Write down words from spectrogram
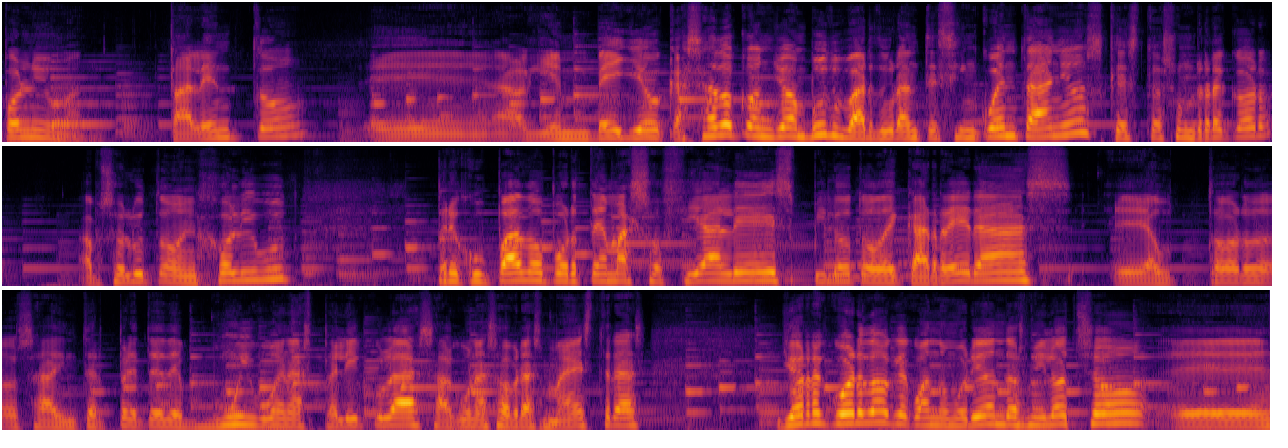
Paul Newman, talento, eh, alguien bello, casado con Joan Woodward durante 50 años, que esto es un récord absoluto en Hollywood, preocupado por temas sociales, piloto de carreras, eh, autor, o sea, intérprete de muy buenas películas, algunas obras maestras. Yo recuerdo que cuando murió en 2008, eh,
